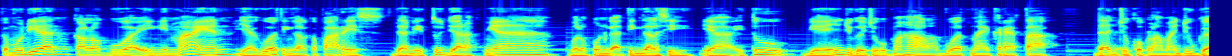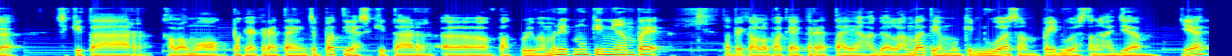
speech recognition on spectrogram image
Kemudian kalau gue ingin main, ya gue tinggal ke Paris dan itu jaraknya walaupun nggak tinggal sih, ya itu biayanya juga cukup mahal buat naik kereta dan cukup lama juga. Sekitar kalau mau pakai kereta yang cepat ya sekitar uh, 45 menit mungkin nyampe. Tapi kalau pakai kereta yang agak lambat ya mungkin 2 sampai dua setengah jam. Ya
